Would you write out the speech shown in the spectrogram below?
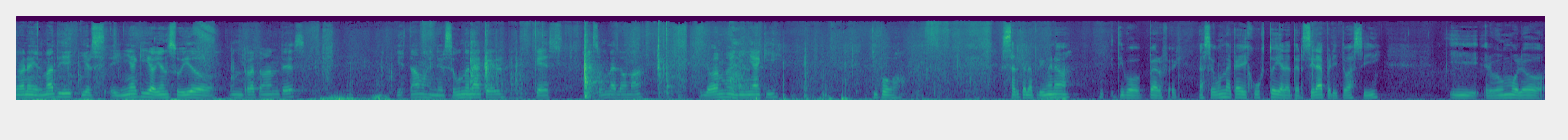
Y bueno, y el Mati y el Iñaki habían subido un rato antes y estábamos en el segundo knuckle, que es la segunda loma, y lo vemos el Iñaki, tipo, salta la primera, tipo, perfect. La segunda cae justo y a la tercera apretó así, y el weón voló,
